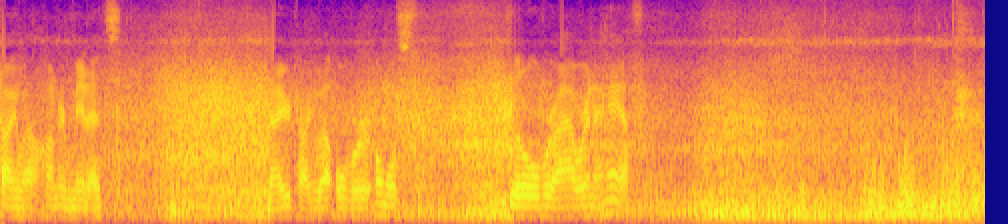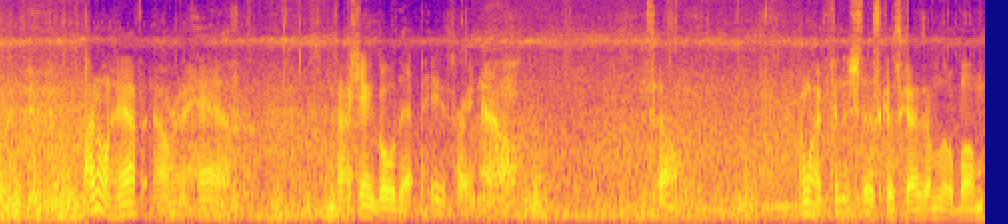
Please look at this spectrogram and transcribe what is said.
talking about 100 minutes, now you're talking about over almost a little over an hour and a half. I don't have an hour and a half. I can't go that pace right now. So I want to finish this because guys, I'm a little bum.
